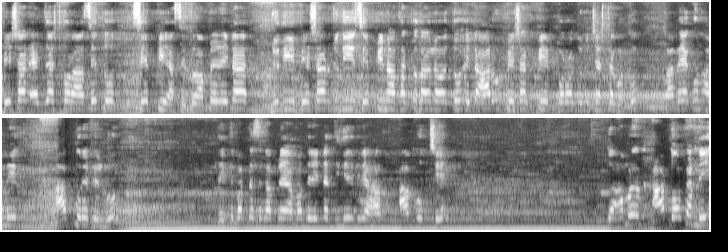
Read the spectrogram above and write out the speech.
প্রেশার অ্যাডজাস্ট করা আছে, তো সেফটি আছে। তো আপনার এটা যদি প্রেশার যদি সেফটি না থাকতো, তাহলে হয়তো এটা আরও প্রেশার ক্রিয়েট করার জন্য চেষ্টা করতো। তো আমি এখন আমি আপ করে ফেলব। দেখতে পারতেছেন আপনি, আমাদের এটা ধীরে ধীরে আপ আপ হচ্ছে। তো আমরা আর দরকার নেই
